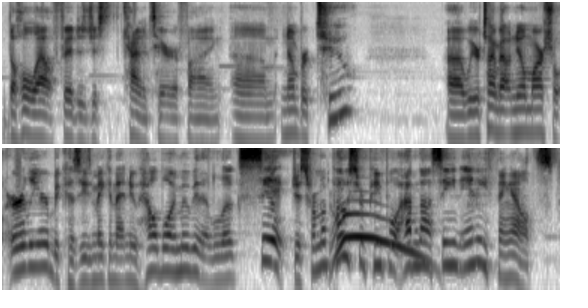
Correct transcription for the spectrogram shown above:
the whole outfit is just kind of terrifying. Um, number two. Uh, we were talking about Neil Marshall earlier because he's making that new Hellboy movie that looks sick just from a poster. People, I've not seen anything else.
